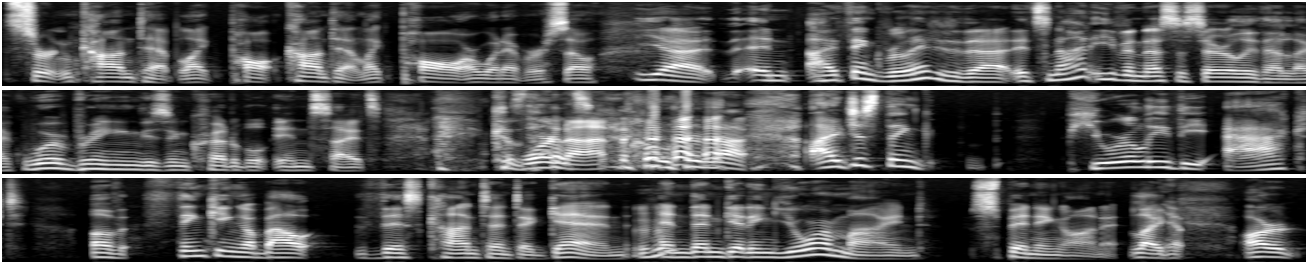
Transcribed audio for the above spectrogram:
certain content like Paul content like Paul or whatever. So Yeah, and I think related to that, it's not even necessarily that like we're bringing these incredible insights because We're not. we're not. I just think purely the act of thinking about this content again mm-hmm. and then getting your mind spinning on it. Like Yep. our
